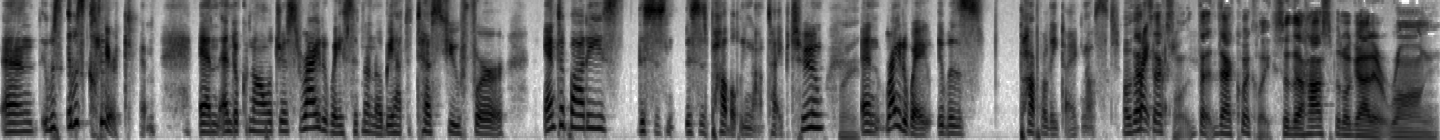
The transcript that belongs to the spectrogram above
And it was it was clear to him. And endocrinologist right away said, "No, no, we have to test you for." antibodies this is this is probably not type 2 right. and right away it was properly diagnosed. Oh, that's right excellent. Th- that quickly. So the hospital got it wrong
